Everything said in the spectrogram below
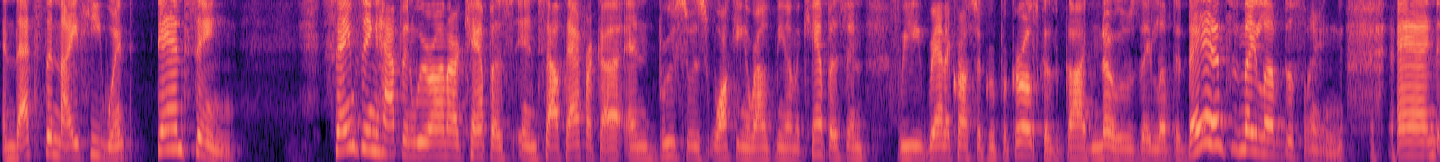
and that's the night he went dancing. Same thing happened. We were on our campus in South Africa, and Bruce was walking around with me on the campus, and we ran across a group of girls because God knows they love to dance and they love to sing. and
